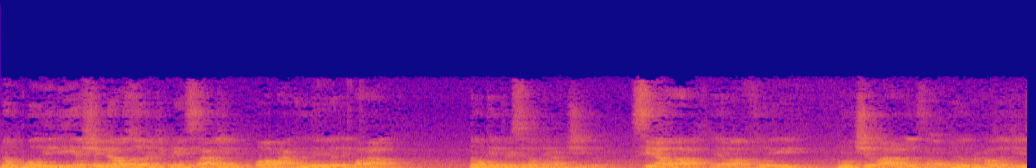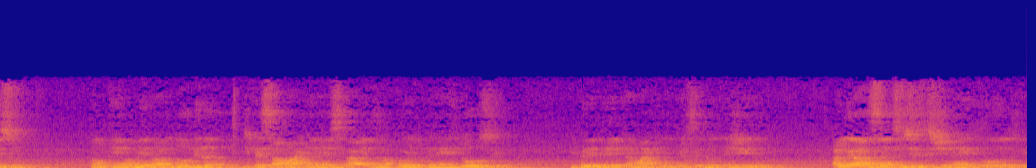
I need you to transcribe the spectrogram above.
não poderia chegar à zona de prensagem, ou a máquina deveria ter parado. Não tem terceira alternativa. Se ela, ela foi mutilada, se ela morreu por causa disso, não tenho a menor dúvida de que essa máquina está em desacordo com o NR12 e prevê que a máquina tem que ser protegida. Aliás, antes de existir o NR12,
